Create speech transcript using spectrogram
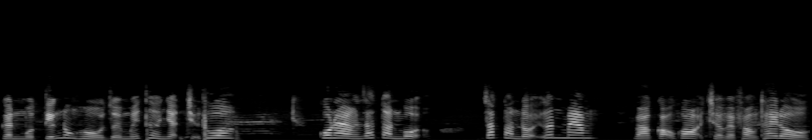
gần một tiếng đồng hồ rồi mới thừa nhận chịu thua. Cô nàng dắt toàn bộ, dắt toàn đội ướt mem và cọ gọi trở về phòng thay đồ,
